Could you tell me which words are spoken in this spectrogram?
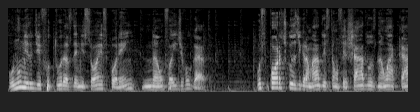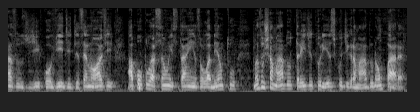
O número de futuras demissões, porém, não foi divulgado. Os pórticos de gramado estão fechados, não há casos de Covid-19, a população está em isolamento, mas o chamado trade turístico de gramado não para.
